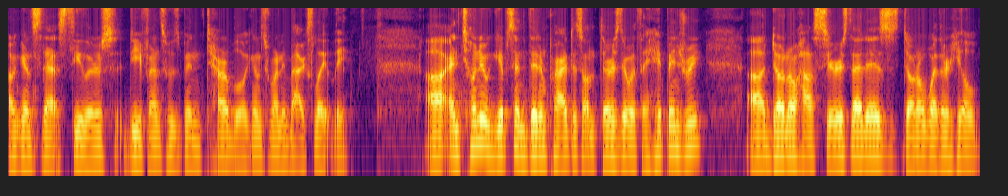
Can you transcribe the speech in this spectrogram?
against that Steelers defense, who's been terrible against running backs lately. Uh, Antonio Gibson didn't practice on Thursday with a hip injury. Uh, don't know how serious that is. Don't know whether he'll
